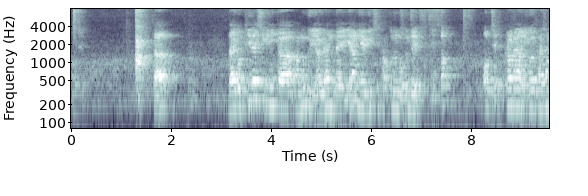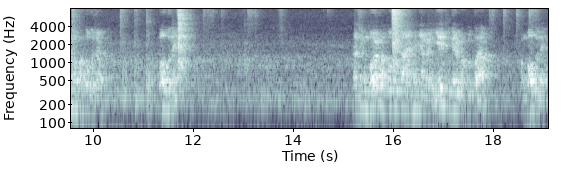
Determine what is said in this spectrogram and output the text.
없지 자, 나 이거 비례식이니까 방금도 이야기를 했는데 얘랑 얘 위치 바꾸는 거 문제 있어? 없지. 그러면 이거 다시 한번 바꿔보자. 뭐분해? 나 지금 뭘 바꿔볼까 했냐면 얘 두 개를 바꿀 거야. 그럼 뭐분해?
